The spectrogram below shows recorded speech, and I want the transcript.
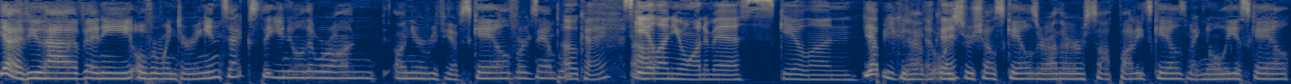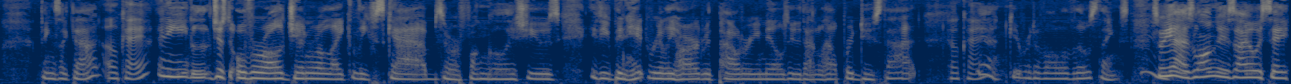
Yeah, if you have any overwintering insects that you know that were on on your, if you have scale, for example. Okay, scale on euonymus, scale on. Yep, you could have Okay. oyster shell scales or other soft-bodied scales, magnolia scale, things like that. Okay, Any just overall general like leaf scabs or fungal issues. If you've been hit really hard with powdery mildew, that'll help reduce that. okay, Yeah, get rid of all of those things. Hmm. So yeah, as long as I always say,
